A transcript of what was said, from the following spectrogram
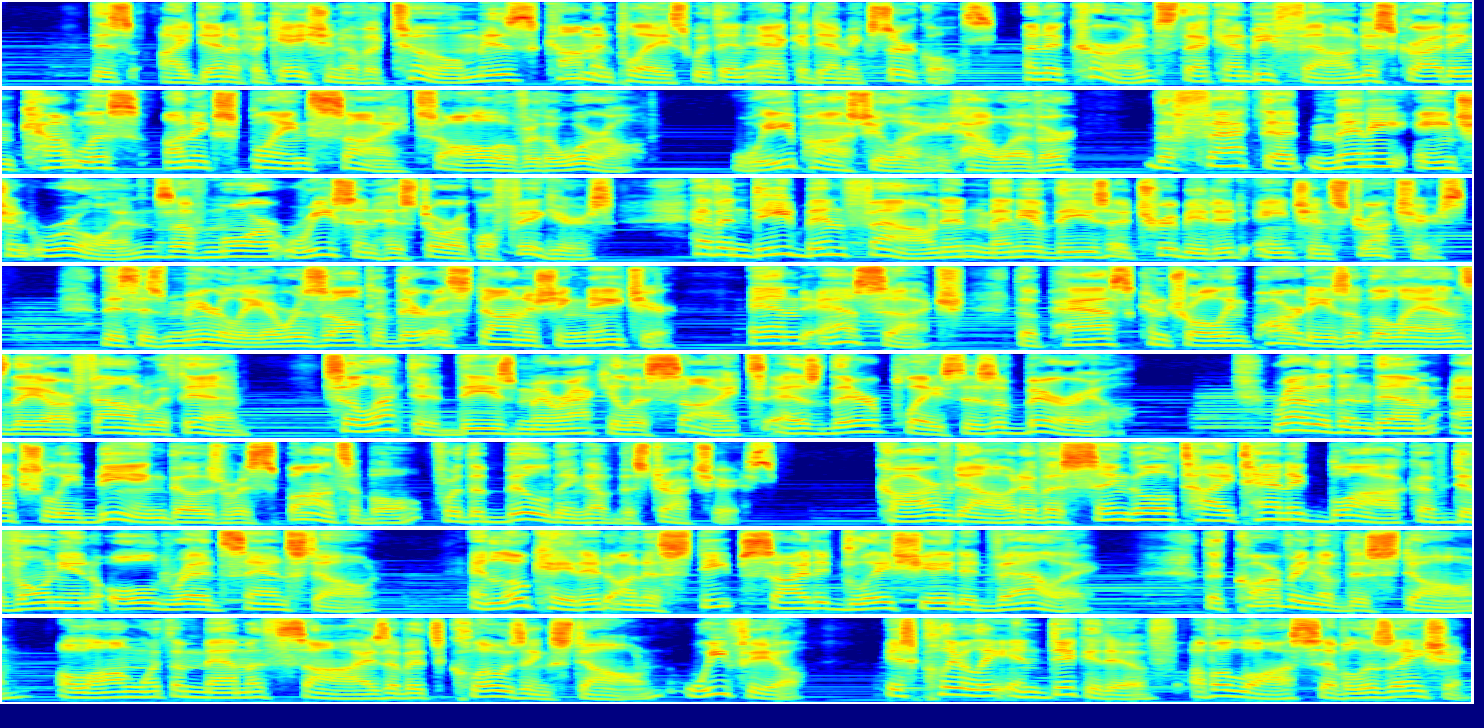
This identification of a tomb is commonplace within academic circles, an occurrence that can be found describing countless unexplained sites all over the world. We postulate, however, the fact that many ancient ruins of more recent historical figures have indeed been found in many of these attributed ancient structures. This is merely a result of their astonishing nature and as such, the past controlling parties of the lands they are found within selected these miraculous sites as their places of burial, rather than them actually being those responsible for the building of the structures. Carved out of a single titanic block of Devonian Old Red Sandstone, and located on a steep-sided glaciated valley, the carving of this stone, along with the mammoth size of its closing stone, we feel, is clearly indicative of a lost civilization.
